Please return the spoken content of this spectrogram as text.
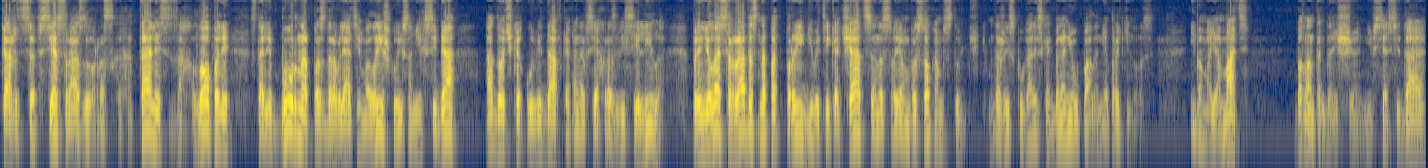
кажется, все сразу расхохотались, захлопали, стали бурно поздравлять и малышку, и самих себя, а дочка, увидав, как она всех развеселила, принялась радостно подпрыгивать и качаться на своем высоком стульчике. Мы даже испугались, как бы она не упала, не опрокинулась. Ибо моя мать, была тогда еще не вся седая,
